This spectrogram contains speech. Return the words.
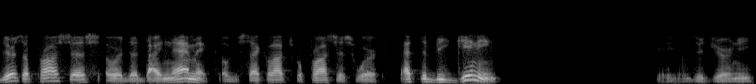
there's a process or the dynamic of the psychological process where at the beginning okay, of the journey,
